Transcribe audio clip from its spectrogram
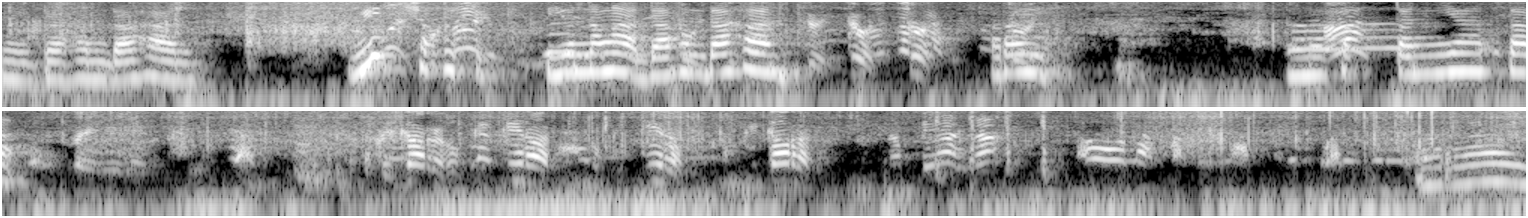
Ay, dahan-dahan. Wait, sakit. Yun na nga, dahan-dahan. Aray. Nasaktan yata. Aray.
